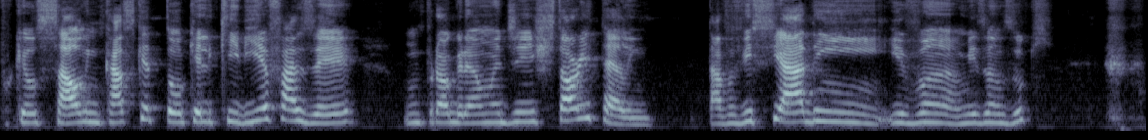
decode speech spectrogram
Porque o Saulo encasquetou que ele queria fazer um programa de storytelling. Tava viciado em Ivan Mizanzuki.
